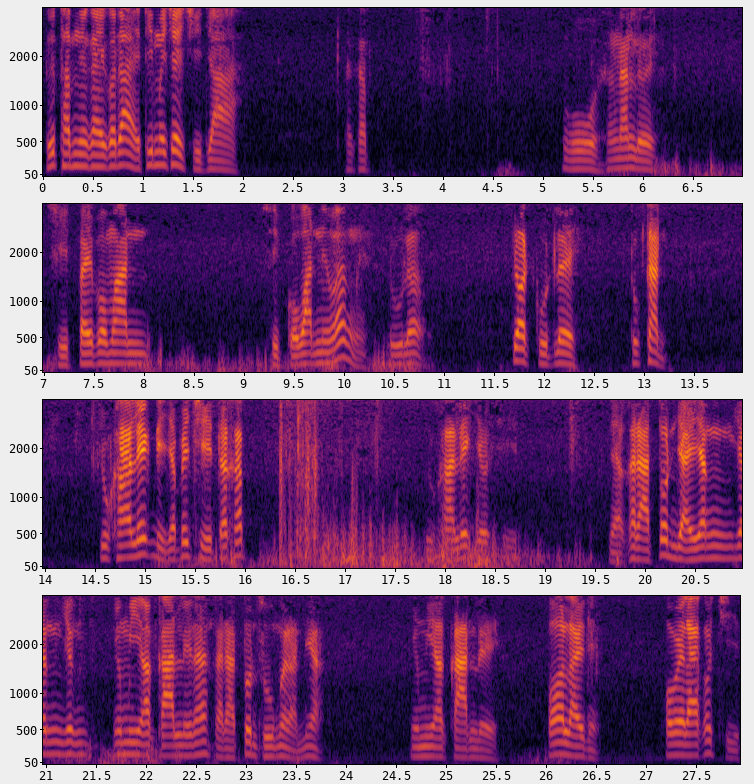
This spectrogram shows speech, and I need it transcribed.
หรือทำยังไงก็ได้ที่ไม่ใช่ฉีดยานะครับ โอ้ทั้งนั้นเลย ฉีดไปประมาณสิบกว่าวันนี่มั้งดูแล้ว ยอดกุดเลย ทุกท่าน ยูคาเล็กนี่อย่าไปฉีดนะครับยูคาเล็กอย่าฉีด เนี่ยขนาดต้นใหญ่ยังยังยังยังมีอาการเลยนะขนาดต้นสูงขนาดเนี้ยยังมีอาการเลย เพราะอะไรเนี่ยพอเวลาเขาฉีด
